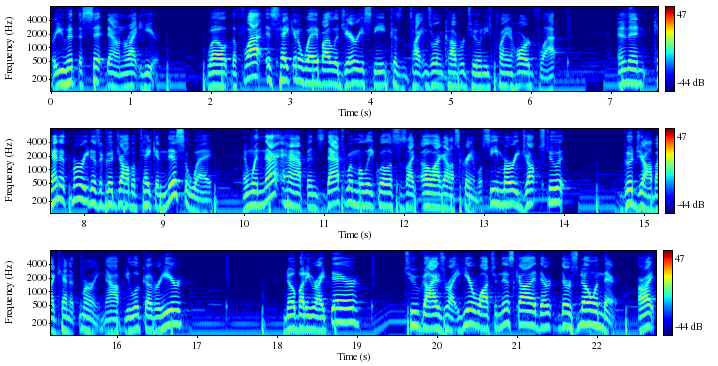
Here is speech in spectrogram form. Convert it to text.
or you hit the sit down right here. Well, the flat is taken away by L'Jarius Sneed because the Titans are in cover two and he's playing hard flat. And then Kenneth Murray does a good job of taking this away. And when that happens, that's when Malik Willis is like, oh, I got to scramble. See, Murray jumps to it. Good job by Kenneth Murray. Now, if you look over here, nobody right there. Two guys right here watching this guy. There, there's no one there. All right.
